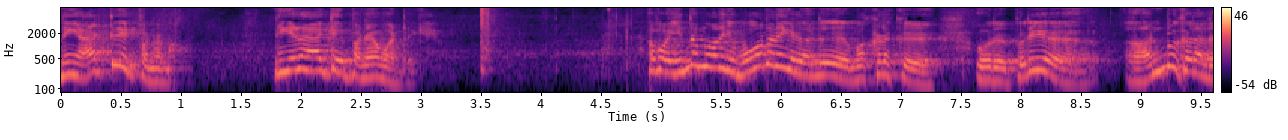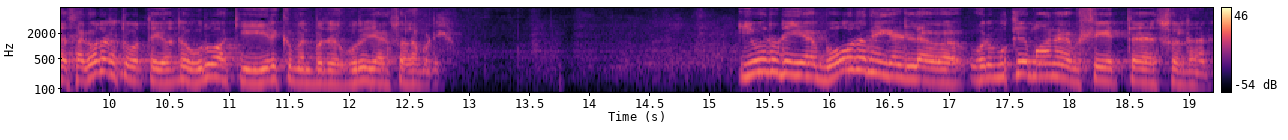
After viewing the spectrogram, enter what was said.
நீங்கள் ஆக்டிவேட் பண்ணணும். நீங்கள் தான் ஆக்டிவேட் பண்ணவே மாட்டீங்க. அப்போ இந்த மாதிரி போதனைகள் வந்து மக்களுக்கு ஒரு பெரிய அன்புகள் அந்த சகோதரத்துவத்தை வந்து உருவாக்கி இருக்கும் என்பது உறுதியாக சொல்ல முடியும். இவருடைய போதனைகளில் ஒரு முக்கியமான விஷயத்தை சொல்கிறார்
